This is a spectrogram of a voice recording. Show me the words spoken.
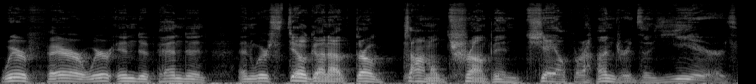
we're fair, we're independent, and we're still to throw Donald Trump in jail for hundreds of years.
